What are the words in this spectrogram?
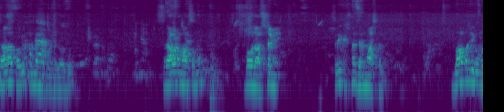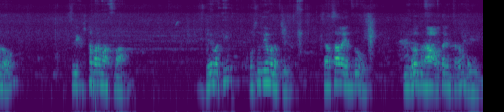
చాలా పవిత్రమైనటువంటి రోజు శ్రావణ మాసము బహుళ అష్టమి శ్రీకృష్ణ జన్మాష్టమి. ద్వాపర యుగములో శ్రీకృష్ణ పరమాత్మ దేవకి వసుదేవులకు సరసాల ఎందు ఈ రోజున అవతరించడం జరిగింది.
